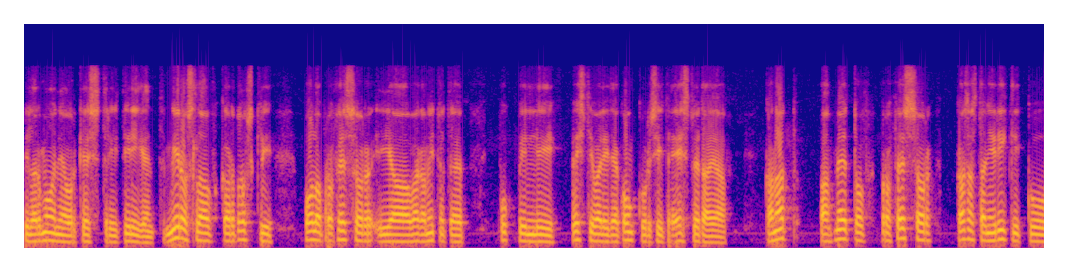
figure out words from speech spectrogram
filharmooniaorkestri dirigent Miroslav Kardovski, Poola professor ja väga mitmete puhkpillifestivalide ja konkursside eestvedaja. Kanat Ahmetov, professor, Kasahstani riikliku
